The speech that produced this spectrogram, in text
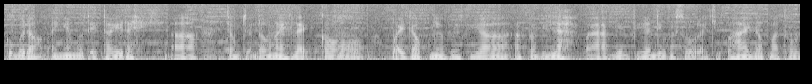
Cùng với đó anh em có thể thấy đây à, trong trận đấu này lại có 7 góc nghiêng về phía Aston Villa và bên phía Newcastle lại chỉ có hai góc mà thôi.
